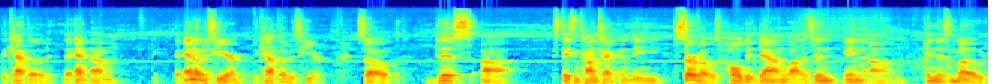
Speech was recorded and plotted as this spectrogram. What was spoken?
the cathode. The an- um, the anode is here. The cathode is here. So this uh, stays in contact, and the servos hold it down while it's in in um, in this mode.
